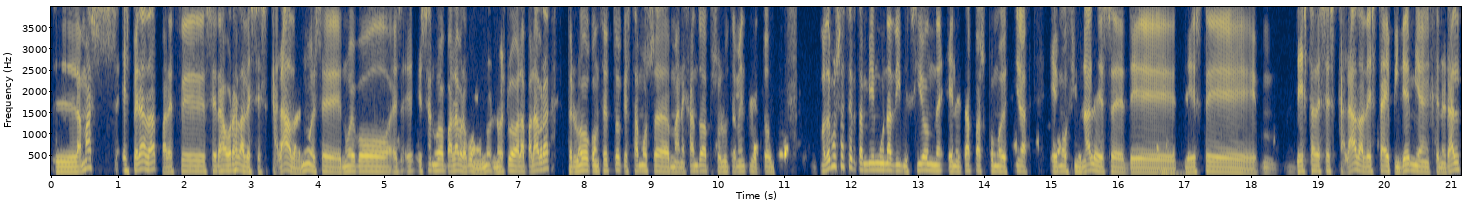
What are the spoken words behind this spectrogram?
La más esperada parece ser ahora la desescalada, ¿no? Ese nuevo, esa nueva palabra, bueno, no, es nueva la palabra, pero nuevo concepto que estamos eh, manejando absolutamente todo. Podemos hacer también una división en etapas, como decía, emocionales eh, de, este, de esta desescalada, de esta epidemia en general.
